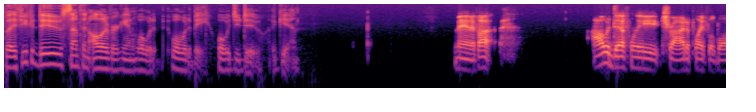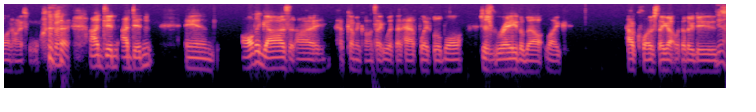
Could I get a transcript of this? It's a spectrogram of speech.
But if you could do something all over again, what would it what would it be? What would you do again? Man, if I I would definitely try to play football in high school. Okay. I didn't I didn't. And all the guys that I have come in contact with that have played football just rave about like how close they got with other dudes Yeah.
